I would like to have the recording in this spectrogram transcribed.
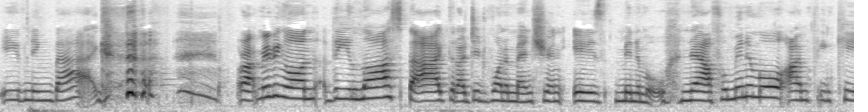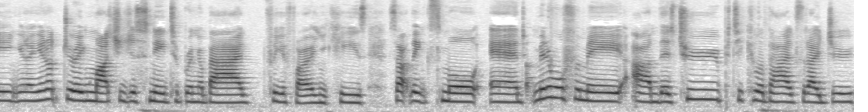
evening bag Alright, moving on. The last bag that I did want to mention is minimal. Now, for minimal, I'm thinking, you know, you're not doing much, you just need to bring a bag for your phone, your keys, something small. And minimal for me, um, there's two particular bags that I do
